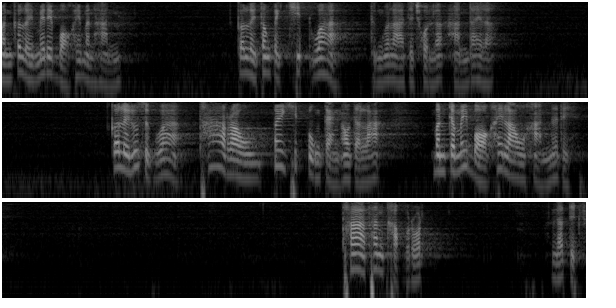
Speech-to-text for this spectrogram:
มันก็เลยไม่ได้บอกให้มันหัน ก็เลยต้องไปคิดว่าถึงเวลาจะชนแล้วหันได้แล้ว ก็เลยรู้สึกว่าถ้าเราไม่คิดปรุงแต่งเอาแต่ละ มันจะไม่บอกให้เราหันนะเด็ถ้าท่านขับรถ แล้วติดไฟ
